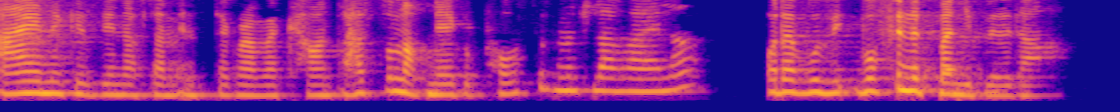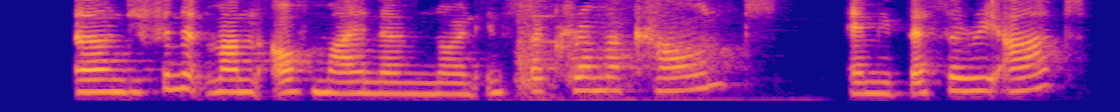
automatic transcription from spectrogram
eine gesehen auf deinem Instagram-Account. Hast du noch mehr gepostet mittlerweile? Oder wo, sie, wo findet man die Bilder? Ähm, die findet man auf meinem neuen Instagram-Account, Amy Bessery Art.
